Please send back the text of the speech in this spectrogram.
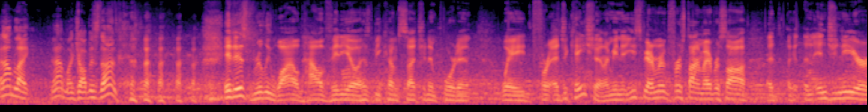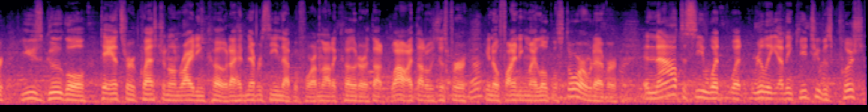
and I'm like, yeah, my job is done. it is really wild how video has become such an important way for education. I mean, it used to be, I remember the first time I ever saw a, a, an engineer use Google to answer a question on writing code. I had never seen that before. I'm not a coder. I thought, wow, I thought it was just for yeah. you know, finding my local store or whatever. And now to see what, what really, I think YouTube has pushed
